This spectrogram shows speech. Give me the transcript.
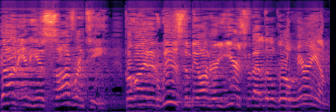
God, in his sovereignty, provided wisdom beyond her years for that little girl, Miriam.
